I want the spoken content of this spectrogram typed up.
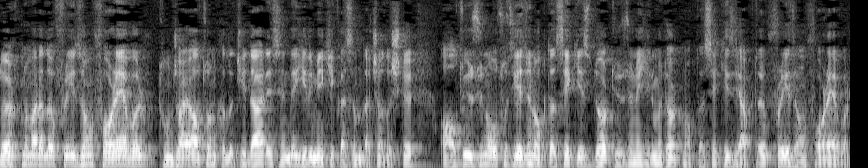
Dört numaralı Freedom Forever Tuncay Altın Kılıç idaresinde 22 Kasım'da çalıştı. 600'ünü 37.8, 400'ünü 24.8 yaptı Freedom Forever.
